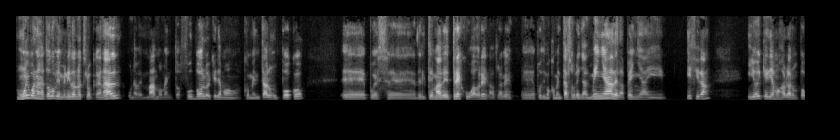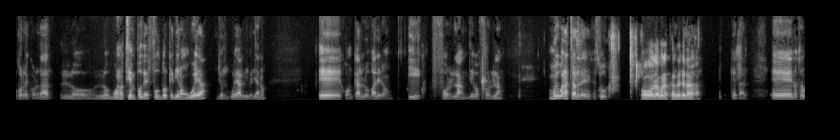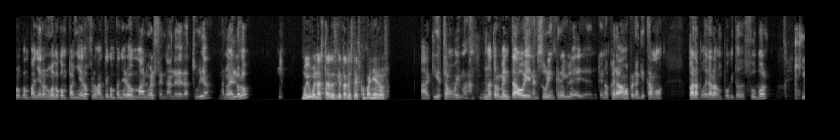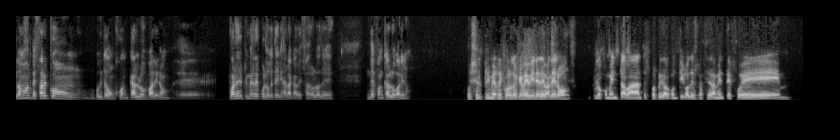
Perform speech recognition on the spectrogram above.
Muy buenas a todos, bienvenidos a nuestro canal, una vez más, Momentos Fútbol. Hoy queríamos comentar un poco eh, pues, eh, del tema de tres jugadores. La otra vez eh, pudimos comentar sobre Yalmiña, De la Peña y, y Zidane. Y hoy queríamos hablar un poco, recordar los buenos tiempos de fútbol que dieron Wea, George Wea, el liberiano, Juan Carlos Valerón y Forlán, Diego Forlán. Muy buenas tardes, Jesús. Hola, buenas tardes, ¿qué tal? ¿Qué tal? Eh, nuestro compañero, nuevo compañero, flamante compañero, Manuel Fernández de Asturias. Manuel, Lolo. Muy buenas tardes, ¿qué tal estáis, compañeros? Aquí estamos, una tormenta hoy en el sur increíble eh, que no esperábamos, pero aquí estamos para poder hablar un poquito de fútbol. Y vamos a empezar con un poquito con Juan Carlos Valerón. Eh, ¿Cuál es el primer recuerdo que te viene a la cabeza, Lolo, de, de Juan Carlos Valerón? Pues el primer recuerdo que me viene de Valerón lo comentaba antes por privado contigo, desgraciadamente, fue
